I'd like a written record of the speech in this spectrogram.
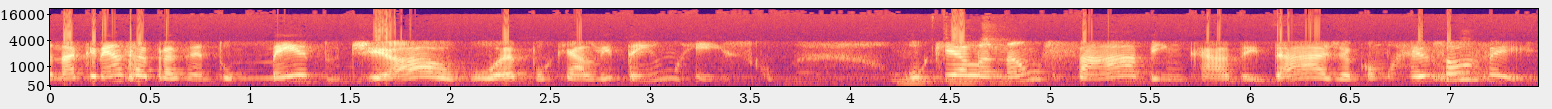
Quando a criança apresenta um medo de algo é porque ali tem um risco. Entendi. O que ela não sabe em cada idade é como resolver.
